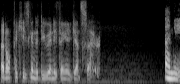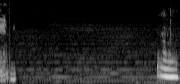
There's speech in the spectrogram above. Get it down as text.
I don't think he's going to do anything against Cyrus. I mean, mm,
